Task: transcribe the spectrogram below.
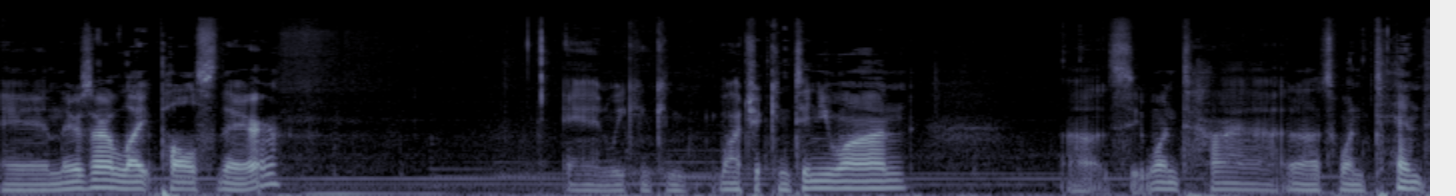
And there's our light pulse there. And we can watch it continue on. Uh, let's see, one time. Uh, that's one tenth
